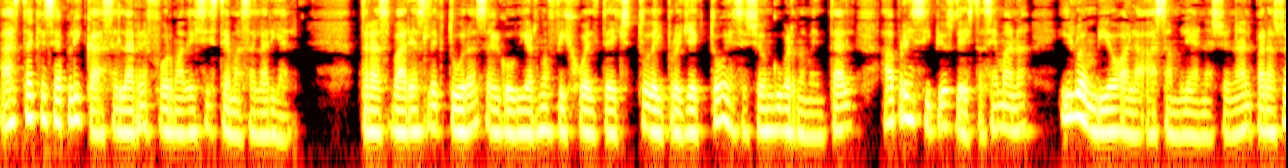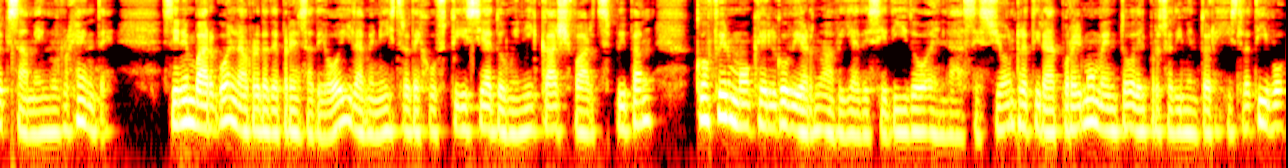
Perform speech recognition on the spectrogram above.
hasta que se aplicase la reforma del sistema salarial. Tras varias lecturas, el gobierno fijó el texto del proyecto en sesión gubernamental a principios de esta semana y lo envió a la Asamblea Nacional para su examen urgente. Sin embargo, en la rueda de prensa de hoy, la ministra de Justicia Dominika Schwarz-Pipan confirmó que el gobierno había decidido en la sesión retirar por el momento del procedimiento legislativo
